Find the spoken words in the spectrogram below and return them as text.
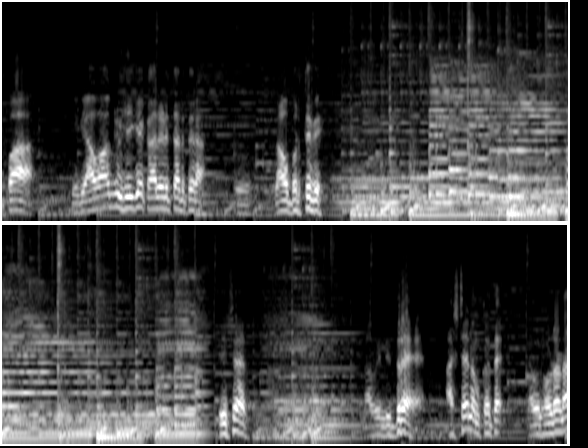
ಅಪ್ಪ, ನೀವು ಯಾವಾಗಲೂ ಹೀಗೆ ಕಾಲಿಡ್ತಾ ಇರ್ತೀರಾ. ನಾವು ಬರ್ತೀವಿ. ಟೀಚರ್, ನಾವಿಲ್ಲಿದ್ರೆ ಅಷ್ಟೇ ನಮ್ಮ ಕತೆ. ನಾವಿಲ್ಲಿ ಹೊರಡೋಣ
